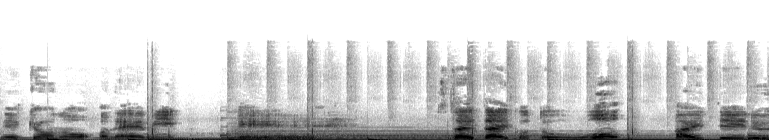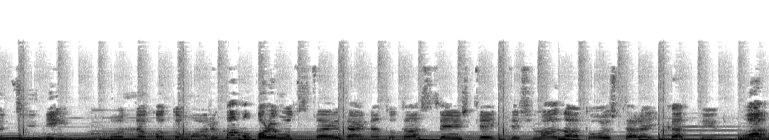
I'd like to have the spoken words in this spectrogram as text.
で今日のお悩み、えー、伝えたいことを書いているうちに、こんなこともあるかも、これも伝えたいなと脱線していってしまうのはどうしたらいいかっていうのは、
